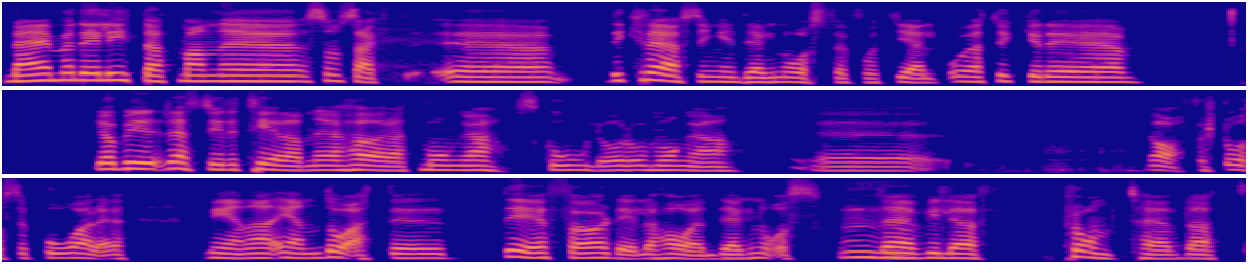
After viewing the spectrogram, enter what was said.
Nej, men det är lite att man, eh, som sagt, eh, det krävs ingen diagnos för att få ett hjälp. Och jag tycker det jag blir rätt så irriterad när jag hör att många skolor och många ja, förståsigpåare menar ändå att det, det är fördel att ha en diagnos. Mm. Där vill jag prompt hävda att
